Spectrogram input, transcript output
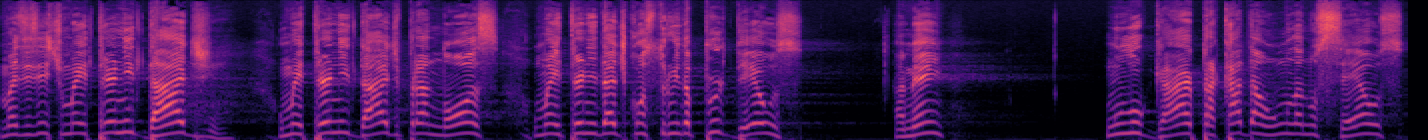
mas existe uma eternidade, uma eternidade para nós, uma eternidade construída por Deus. Amém? Um lugar para cada um lá nos céus.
